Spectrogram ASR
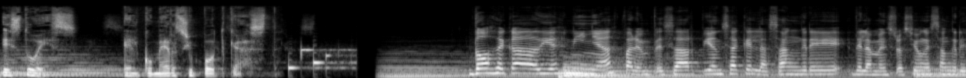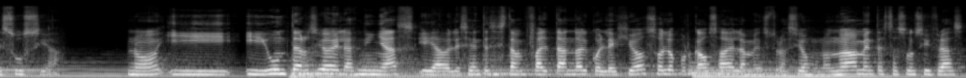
Esto es El Comercio Podcast. Dos de cada diez niñas, para empezar, piensa que la sangre de la menstruación es sangre sucia, ¿no? Y, un tercio de las niñas y adolescentes están faltando al colegio solo por causa de la menstruación, ¿no? Nuevamente estas son cifras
